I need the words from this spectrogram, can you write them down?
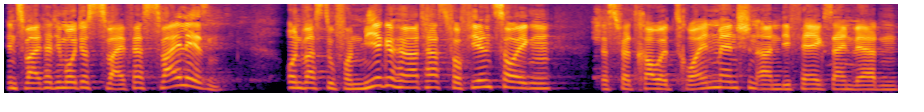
in 2. Timotheus 2, Vers 2 lesen. Und was du von mir gehört hast vor vielen Zeugen, das vertraue treuen Menschen an, die fähig sein werden,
